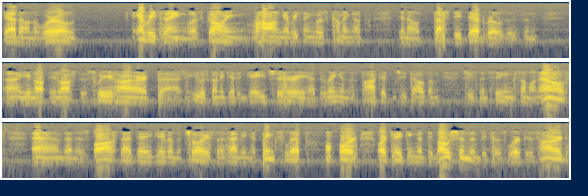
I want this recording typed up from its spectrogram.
dead on the world. Everything was going wrong. Everything was coming up, you know, dusty dead roses and uh, he, lo- he lost his sweetheart. Uh, he was going to get engaged to her. He had the ring in his pocket, and she tells him she's been seeing someone else. And then his boss that day gave him the choice of having a pink slip or or taking a demotion, and because work is hard.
